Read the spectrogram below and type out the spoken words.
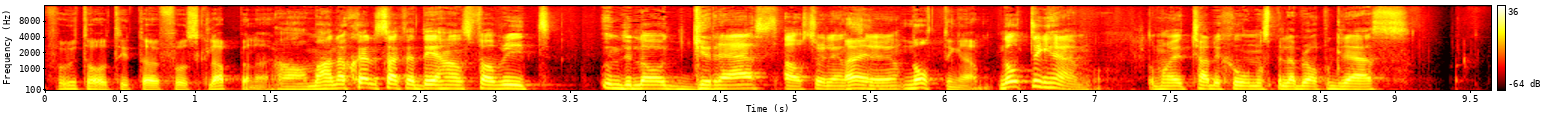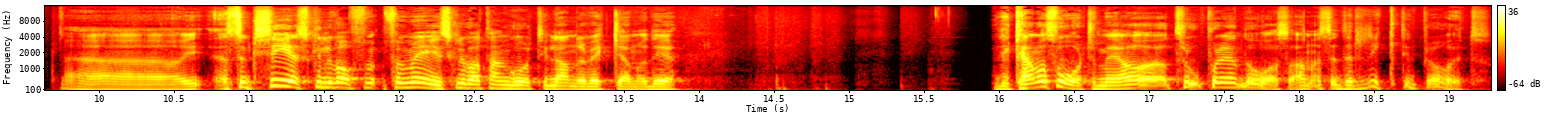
får vi ta och titta i fusklappen här. Ja, men han har själv sagt att det är hans favorit underlag gräs, australiensare. Nej, Nottingham. Nottingham. De har ju tradition att spela bra på gräs. Uh, en succé skulle vara, för, för mig skulle vara att han går till andra veckan och det... Det kan vara svårt, men jag, jag tror på det ändå. Alltså, han har sett riktigt bra ut.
